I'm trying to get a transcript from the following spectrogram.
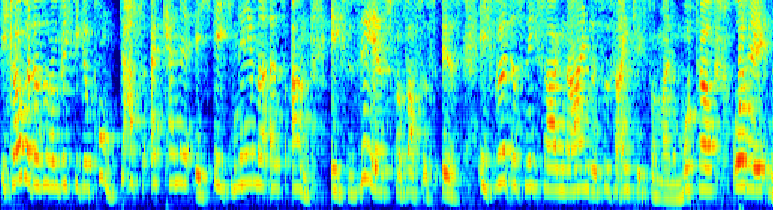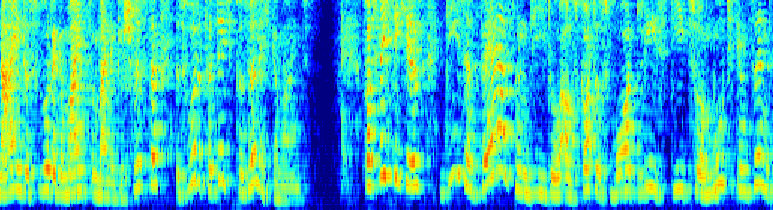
Ich glaube, das ist ein wichtiger Punkt. Das erkenne ich. Ich nehme es an. Ich sehe es für was es ist. Ich würde es nicht sagen, nein, das ist eigentlich für meine Mutter oder nein, das wurde gemeint für meine Geschwister. Es wurde für dich persönlich gemeint. Was wichtig ist, diese Versen, die du aus Gottes Wort liest, die zu ermutigen sind,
